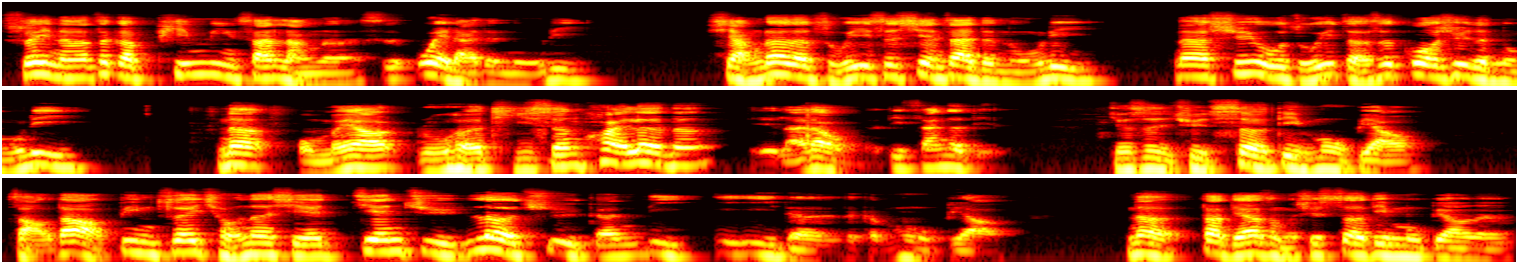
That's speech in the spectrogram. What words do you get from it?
所以呢，这个拼命三郎呢是未来的奴隶，享乐的主义是现在的奴隶，那虚无主义者是过去的奴隶。那我们要如何提升快乐呢？也来到我们的第三个点，就是去设定目标，找到并追求那些兼具乐趣跟利意义的这个目标。那到底要怎么去设定目标呢？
